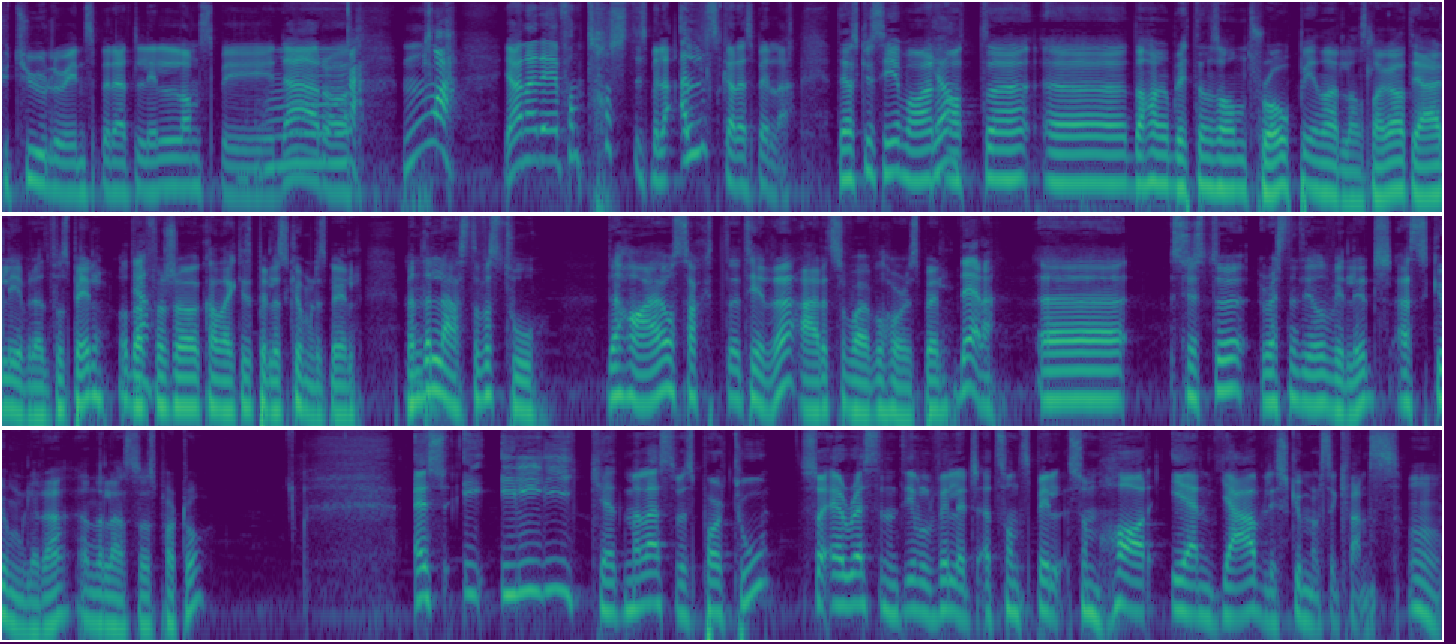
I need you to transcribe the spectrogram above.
Kutulu-inspirerte lille landsby der. Og, ja, nei, Det er fantastisk spill. Jeg elsker det spillet. Det jeg skulle si, var Ja. at uh, det har jo blitt en sånn trope i nederlandslaget at jeg er livredd for spill, og Ja. derfor så kan jeg ikke spille skumle spill. Men The Last of Us 2, det har jeg jo sagt tidligere, er et survival horror-spill. Det er det. Uh, Syns du Resident Evil Village er skumlere enn The Last of Us Part 2? I, I likhet med Last of Us Part 2 så er Resident Evil Village et sånt spill som har en jævlig skummel sekvens. Mm.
